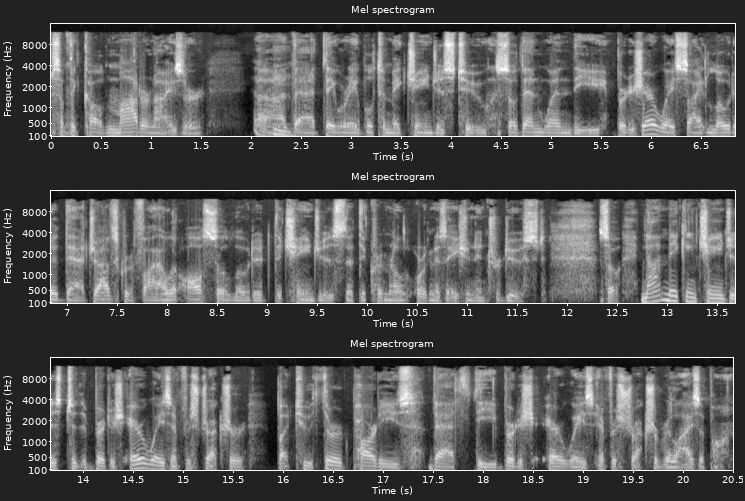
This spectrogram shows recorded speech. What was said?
something called Modernizr uh, hmm. that they were able to make changes to. So then, when the British Airways site loaded that JavaScript file, it also loaded the changes that the criminal organization introduced. So, not making changes to the British Airways infrastructure, but to third parties that the British Airways infrastructure relies upon.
